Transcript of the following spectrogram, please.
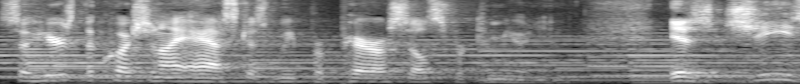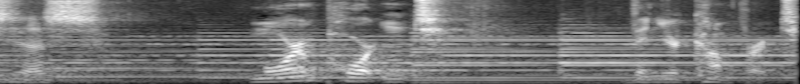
So here's the question I ask as we prepare ourselves for communion Is Jesus more important than your comfort?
